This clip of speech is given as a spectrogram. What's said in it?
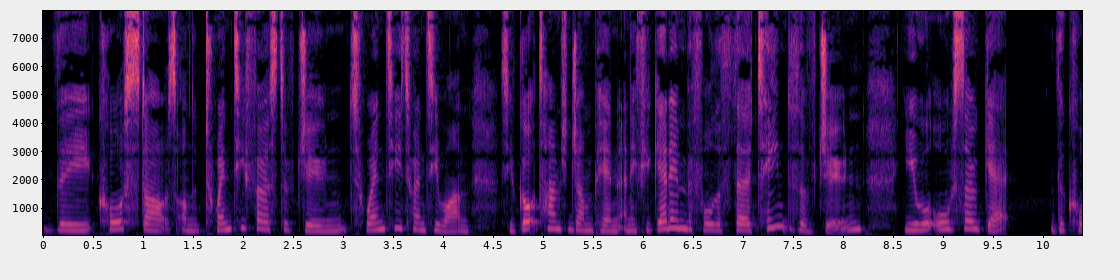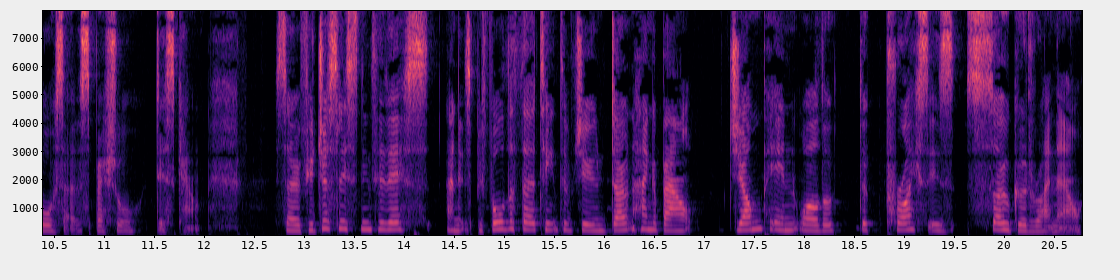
the course starts on the 21st of June 2021. So you've got time to jump in. And if you get in before the 13th of June, you will also get the course at a special discount. So if you're just listening to this and it's before the 13th of June, don't hang about. Jump in while the, the price is so good right now.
